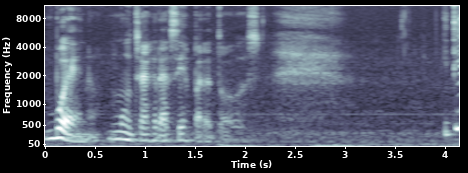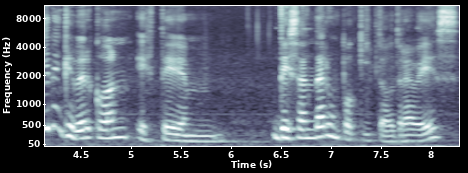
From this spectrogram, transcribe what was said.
Bueno, muchas gracias para todos. Tienen que ver con este desandar un poquito otra vez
